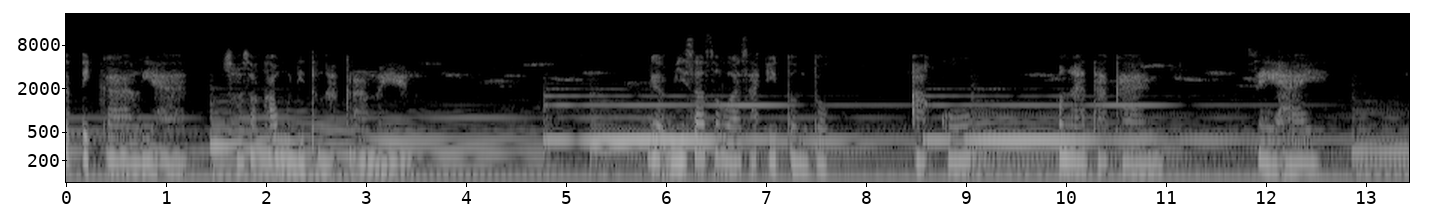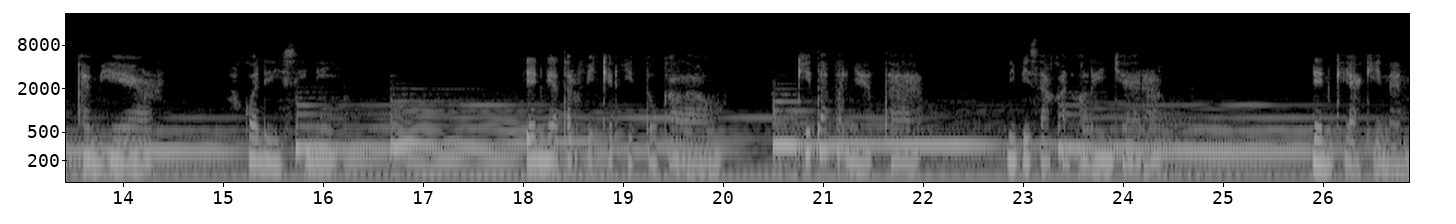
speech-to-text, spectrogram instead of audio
Ketika lihat sosok kamu di tengah keramaian gak bisa seluasa itu untuk aku mengatakan say hi. I'm here. Aku ada di sini. Dan gak terpikir itu kalau kita ternyata dipisahkan oleh jarak dan keyakinan.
